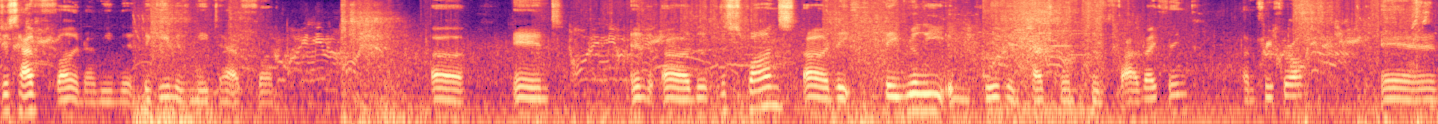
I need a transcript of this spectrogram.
just have fun. I mean, the, the game is made to have fun. Uh, and and uh, the the spawns uh they they really improved in patch 1.5, I think, on free for all, and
